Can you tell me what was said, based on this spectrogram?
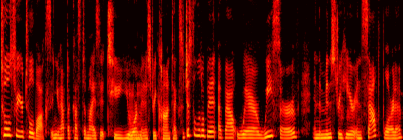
tools for your toolbox and you have to customize it to your mm-hmm. ministry context. So, just a little bit about where we serve in the ministry here in South Florida.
